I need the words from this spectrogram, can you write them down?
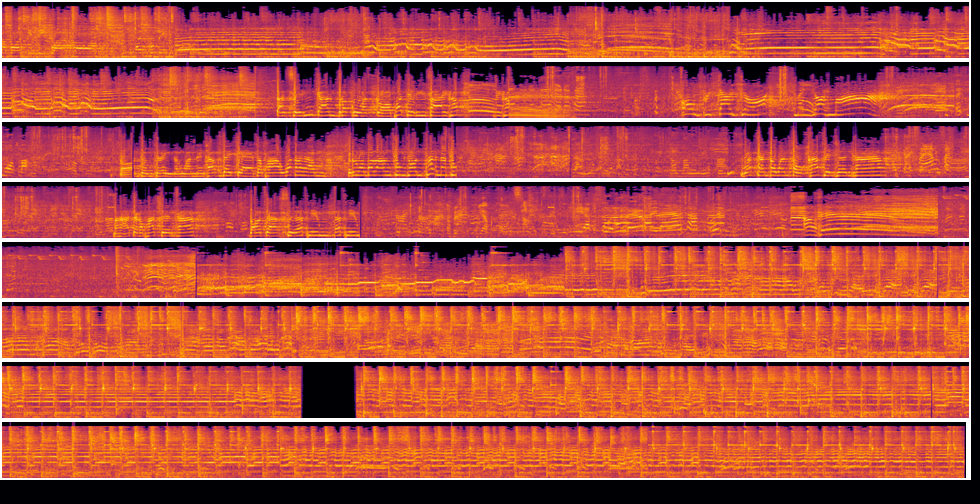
อมรกิติกวางทองท่านผู้เล่นตัดสินการประกวดก่อพระเจดีย์ทรายครับเลยครับโอ้พระเจ้าจอร์ดมันยอดมาก เอ๊ะหมวกบัง ตอนชมเชยอีกรางวัลหนึ่งครับ ได้แก่สภาวัฒนธรรม รวมพลังชุมชนพัฒนาชุมวัดจันทร์ตะวันตกครับเรียนเชิญครับ มหาจักรพรรดิเชิญครับ ต่อจากเสือทีมและทีมเหยียบสวนไปแล้วตายแล้วช่างมันอ้าวเฮ้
